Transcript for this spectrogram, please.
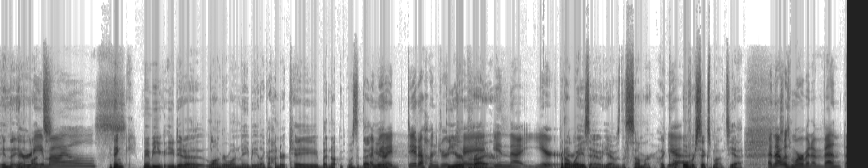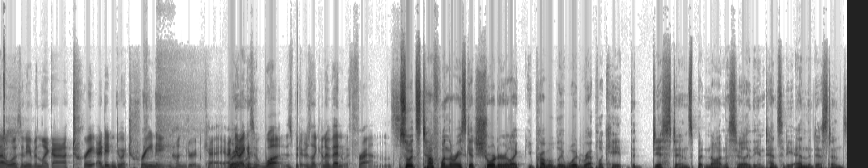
in the in the months. miles You think maybe you, you did a longer one, maybe like 100k, but not was it that I year? mean, I did a hundred The year prior. in that year, but a ways out. Yeah, it was the summer, like Yeah. over six months. Yeah, and that was more of an event. That wasn't even like a tra- I didn't do a training hundred k. I mean, Right, I guess it was, but it was like an event with friends. so it's tough when the race gets shorter. Like you probably would replicate the distance, but not necessarily the intensity and the distance.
